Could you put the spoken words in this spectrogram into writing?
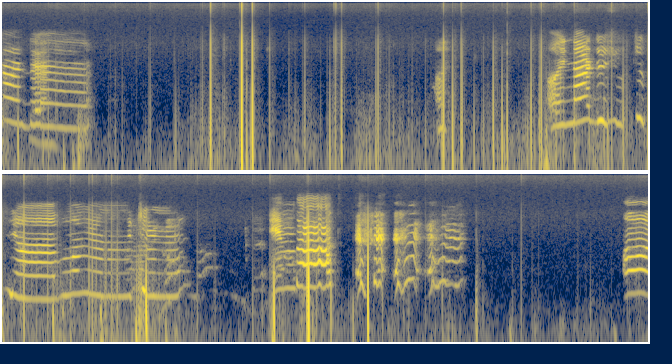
nerede? Ay. Ay nerede şu kız ya? Bulamıyorum bir türlü. İmdat. Aa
